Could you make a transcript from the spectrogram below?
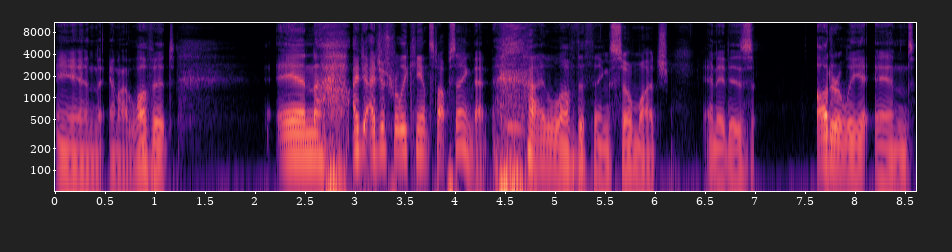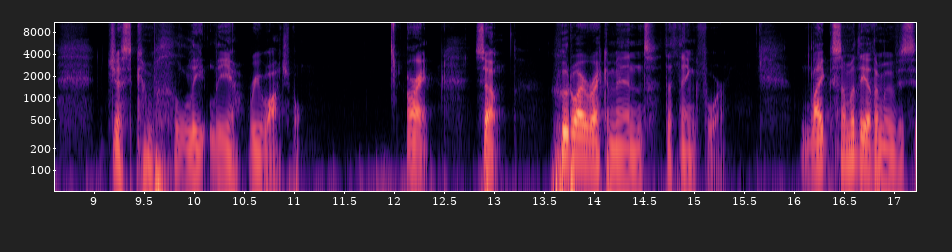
and and I love it. And I, I just really can't stop saying that. I love the thing so much, and it is utterly and just completely rewatchable. All right. So, who do I recommend The Thing for? Like some of the other movies,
